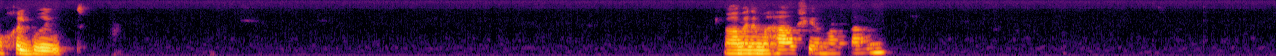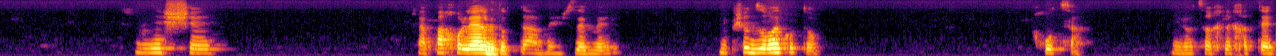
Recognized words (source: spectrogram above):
אוכל בריאות. רמן המהר אמר פעם, שיש, שהפח עולה על גדותיו ויש זבל, אני פשוט זורק אותו החוצה. אני לא צריך לחטט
